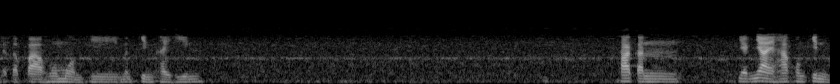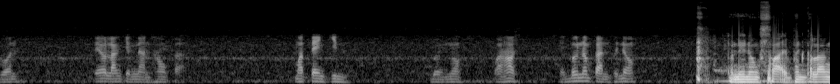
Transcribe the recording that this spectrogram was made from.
แล้วก็ปลาหัวม่วมที่มันกินไข่หินพากันแยกย้ายหาของกินก่อน แล้วหลังจากนั้นเฮาก็มาแต่งกิน เบิ่งเนาะว่าเฮาไปเบิ่งน้ำกันเพิ่นเนาะ ตอนนี้น้องสายเพิ่นกำลัง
